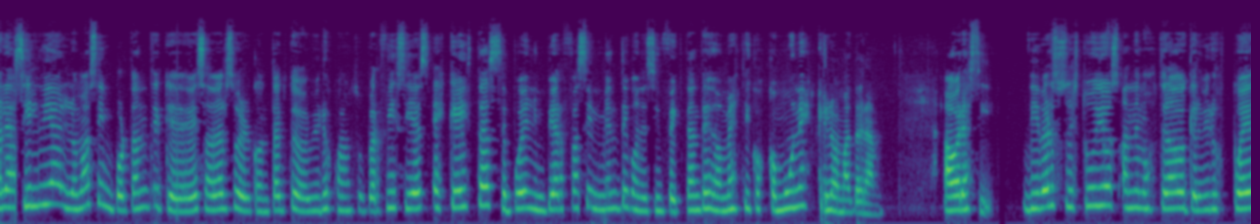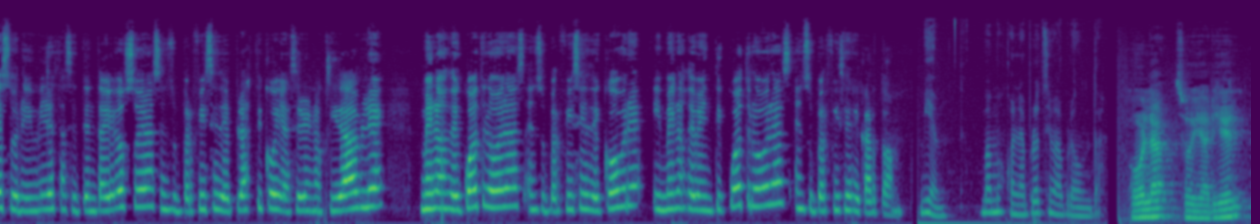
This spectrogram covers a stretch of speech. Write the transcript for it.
Hola Silvia, lo más importante que debes saber sobre el contacto de virus con superficies es que éstas se pueden limpiar fácilmente con desinfectantes domésticos comunes que lo matarán. Ahora sí, diversos estudios han demostrado que el virus puede sobrevivir hasta 72 horas en superficies de plástico y acero inoxidable, menos de 4 horas en superficies de cobre y menos de 24 horas en superficies de cartón. Bien, vamos con la próxima pregunta. Hola, soy Ariel.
